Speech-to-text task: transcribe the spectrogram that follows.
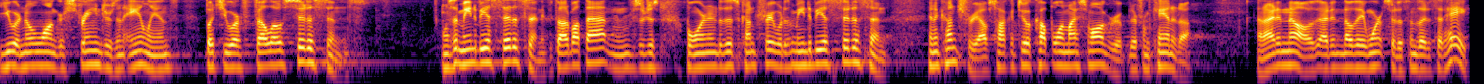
you are no longer strangers and aliens, but you are fellow citizens what does it mean to be a citizen? If you thought about that, and you're just born into this country, what does it mean to be a citizen in a country? I was talking to a couple in my small group. They're from Canada. And I didn't know. I didn't know they weren't citizens. I just said, hey,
